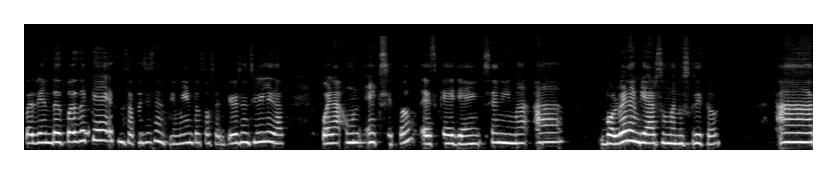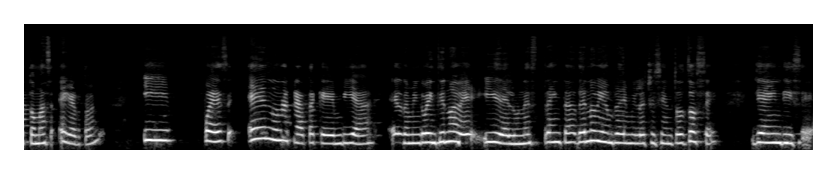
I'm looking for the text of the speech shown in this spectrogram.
Pues bien, después de que sensatez y sentimientos o sentido y sensibilidad fuera un éxito, es que Jane se anima a volver a enviar su manuscrito a Thomas Egerton y pues en una carta que envía el domingo 29 y del lunes 30 de noviembre de 1812, Jane dice,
